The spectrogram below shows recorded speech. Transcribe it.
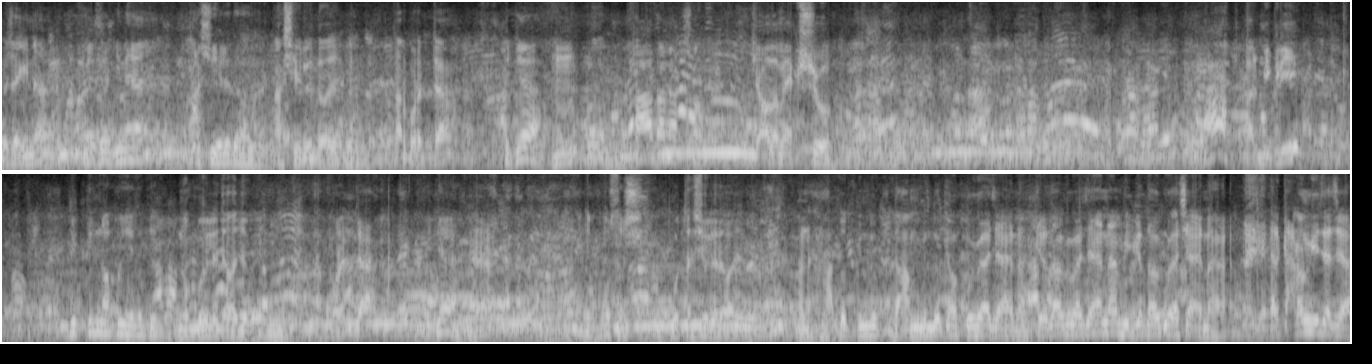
বেচা কিনা? বেচা কিনে আশি হলে দেওয়া যায় আশি হলে দেওয়া যাবে। তারপরেরটা? এটা? হুম? দাম একশো। চাওয়া দাম একশো। আর বিক্রি? বিক্রি নব্বই হলে দেবে। নব্বই হলে দেওয়া যাবে। আর পরেরটা? হ্যাঁ। এটা পঁচাশি পঁচাশি হলে দেওয়া যাবে। মানে হাতত কিন্তু দাম কিন্তু কেউ কমে যায় না। ক্রেতাও কমে যায় না বিক্রেতাও কমে যায় না। এর কারণ কি চাচা?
